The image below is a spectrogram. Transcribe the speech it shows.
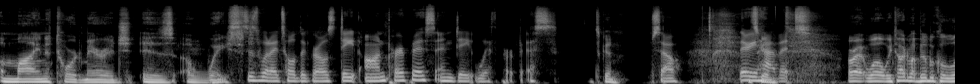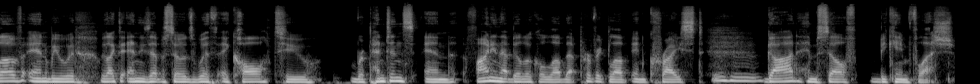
a mind toward marriage is a waste. This is what I told the girls date on purpose and date with purpose. It's good. So there That's you good. have it. All right. Well, we talked about biblical love, and we would we like to end these episodes with a call to repentance and finding that biblical love, that perfect love in Christ. Mm-hmm. God Himself became flesh.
